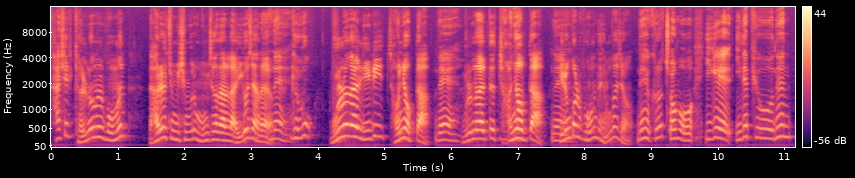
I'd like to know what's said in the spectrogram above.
사실 결론을 보면 나를 중심으로 뭉쳐달라 이거잖아요. 네. 결국 물러날 일이 전혀 없다. 네. 물러날 때 전혀 없다. 네. 이런 걸로 보면 되는 거죠. 네, 그렇죠. 뭐 이게 이 대표는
